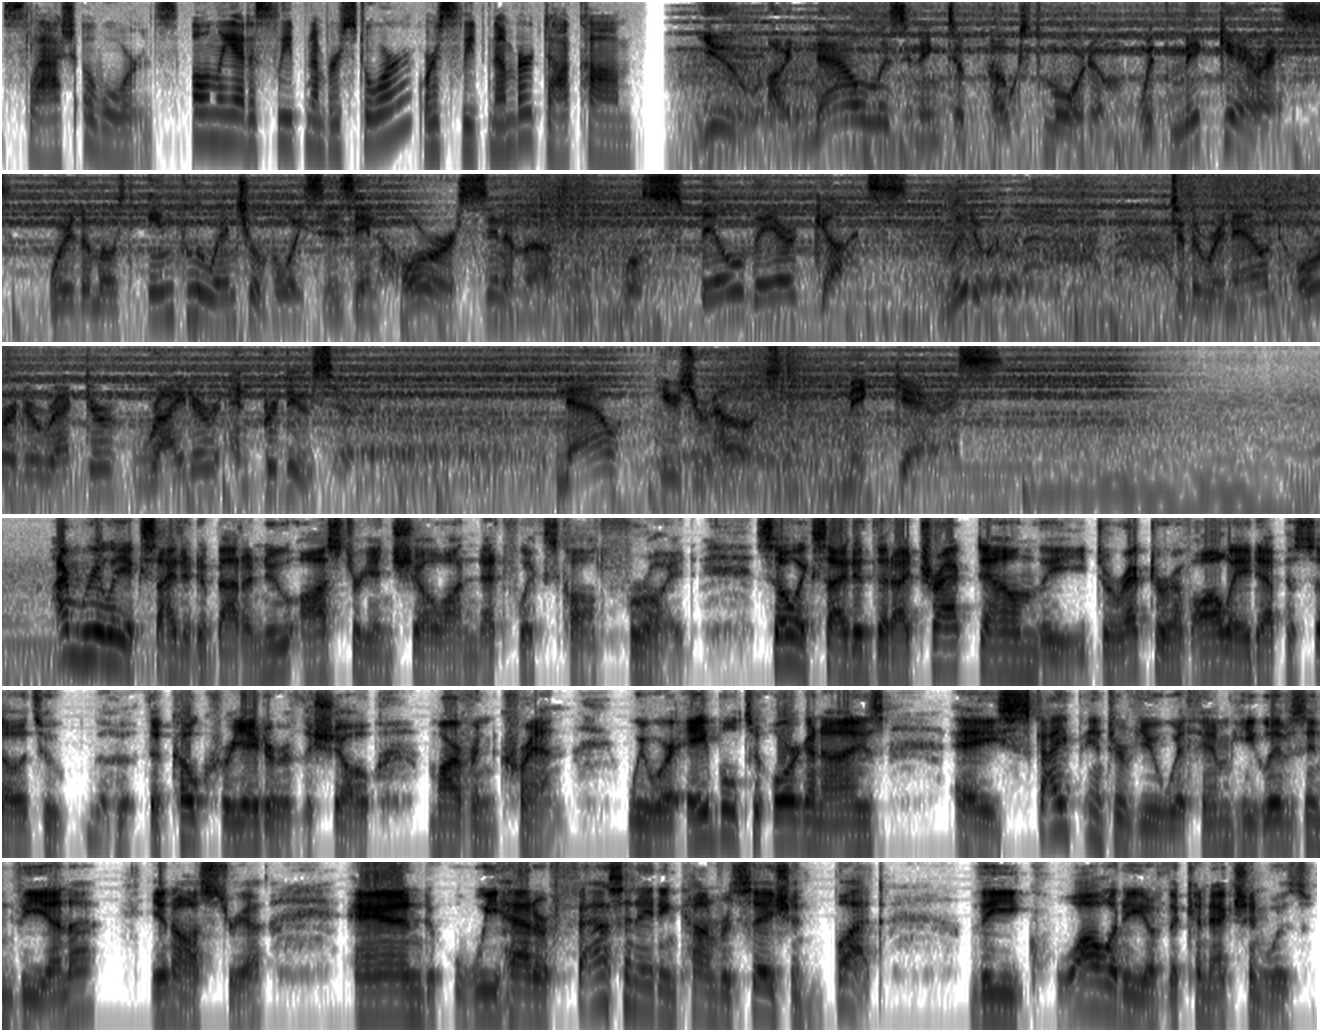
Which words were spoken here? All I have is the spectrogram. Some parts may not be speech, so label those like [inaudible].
slash awards. Only at a Sleep Number store or sleepnumber.com. You are now listening to Postmortem with Mick Garris, where the most influential voices in horror cinema will spill their guts, literally, to the renowned horror director, writer, and producer. Now, here's your host, Mick Garris. I'm really excited about a new Austrian show on Netflix called Freud. So excited that I tracked down the director of all eight episodes, who uh, the co-creator of the show, Marvin Kren. We were able to organize a Skype interview with him. He lives in Vienna, in Austria, and we had a fascinating conversation, but the quality of the connection was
